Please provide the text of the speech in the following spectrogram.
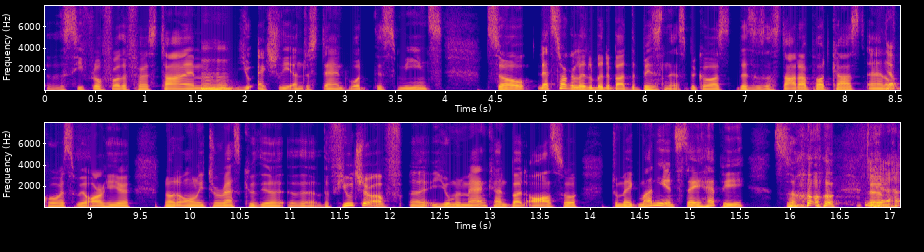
the seafloor for the first time, mm-hmm. you actually understand what this means. So let's talk a little bit about the business because this is a startup podcast, and yep. of course we are here not only to rescue the the, the future of uh, human mankind, but also to make money and stay happy. So, um, yeah.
